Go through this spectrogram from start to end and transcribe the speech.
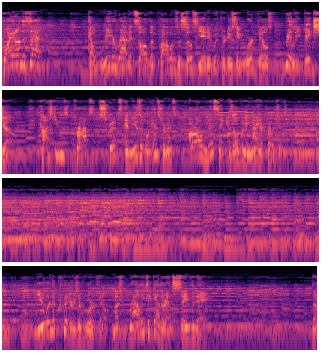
Quiet on the set. Help Reader Rabbit solve the problems associated with producing Wordville's really big show. Costumes, props, scripts, and musical instruments are all missing as opening night approaches. You and the critters of Wordville must rally together and save the day. The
